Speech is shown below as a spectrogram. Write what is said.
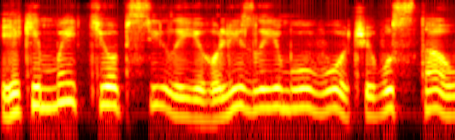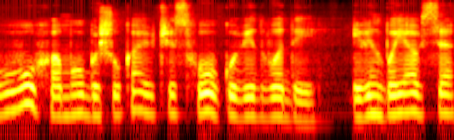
які миттю обсіли його, лізли йому в очі, в уста, у вуха, мов би шукаючи сховку від води, і він боявся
